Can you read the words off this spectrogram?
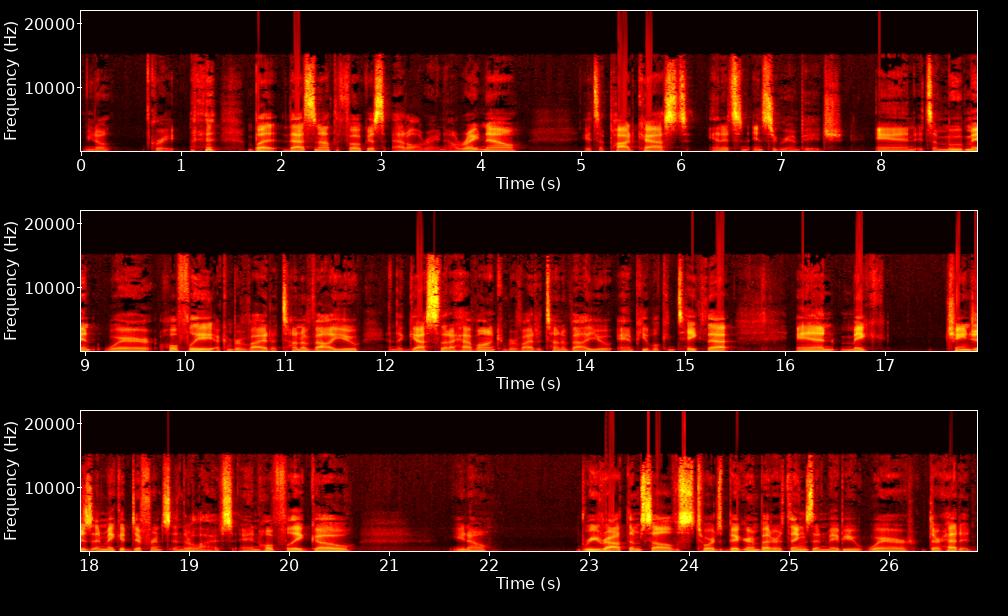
You know, great. but that's not the focus at all right now. Right now, it's a podcast and it's an Instagram page and it's a movement where hopefully I can provide a ton of value and the guests that I have on can provide a ton of value and people can take that and make changes and make a difference in their lives and hopefully go you know reroute themselves towards bigger and better things than maybe where they're headed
